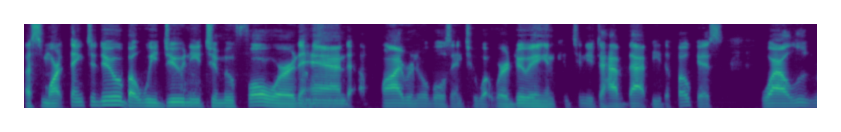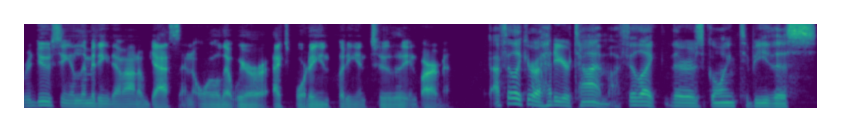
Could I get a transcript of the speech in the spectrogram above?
a smart thing to do, but we do mm-hmm. need to move forward mm-hmm. and apply renewables into what we're doing and continue to have that be the focus. while reducing and limiting the amount of gas and oil that we are exporting and putting into the environment. I feel like you're ahead of your time. I feel like there's going to be this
